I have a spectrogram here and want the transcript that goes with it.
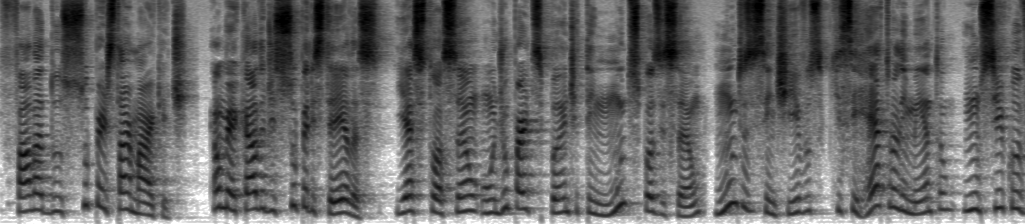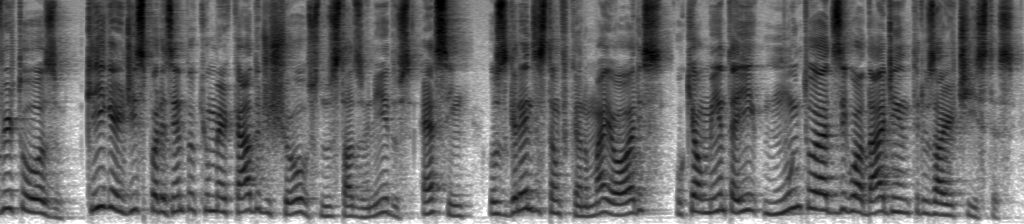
fala do superstar market. É um mercado de superestrelas e é a situação onde um participante tem muita exposição, muitos incentivos que se retroalimentam em um círculo virtuoso. Krieger diz, por exemplo, que o mercado de shows nos Estados Unidos é assim. Os grandes estão ficando maiores, o que aumenta aí muito a desigualdade entre os artistas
